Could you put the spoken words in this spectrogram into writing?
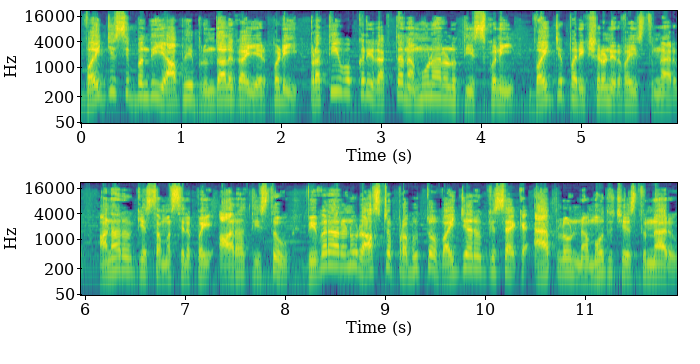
వైద్య సిబ్బంది యాభై బృందాలుగా ఏర్పడి ప్రతి ఒక్కరి రక్త నమూనాలను తీసుకుని వైద్య పరీక్షలు నిర్వహిస్తున్నారు. అనారోగ్య సమస్యలపై ఆరా తీస్తూ వివరాలను రాష్ట్ర ప్రభుత్వ వైద్యారోగ్య శాఖ యాప్లో నమోదు చేస్తున్నారు.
